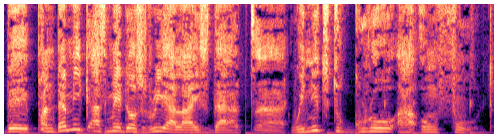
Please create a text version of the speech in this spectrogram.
The pandemic has made us realize that uh, we need to grow our own food.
